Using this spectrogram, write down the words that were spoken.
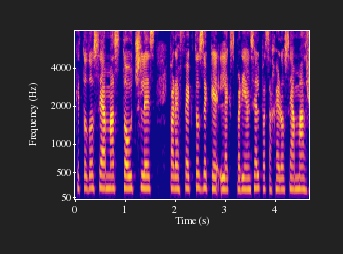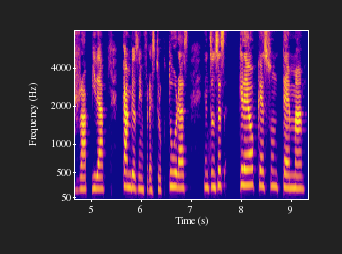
que todo sea más touchless para efectos de que la experiencia del pasajero sea más rápida, cambios de infraestructuras. Entonces, creo que es un tema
